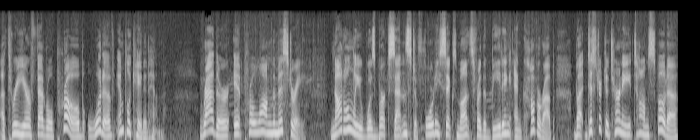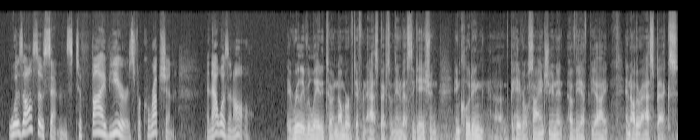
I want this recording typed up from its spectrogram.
a three year federal probe would have implicated him. Rather, it prolonged the mystery. Not only was Burke sentenced to 46 months for the beating and cover up, but District Attorney Tom Spota was also sentenced to five years for corruption. And that wasn't all. It really related to a number of different aspects of the investigation, including uh, the behavioral science unit of the FBI and other aspects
